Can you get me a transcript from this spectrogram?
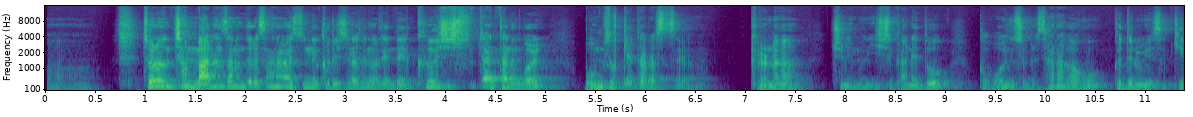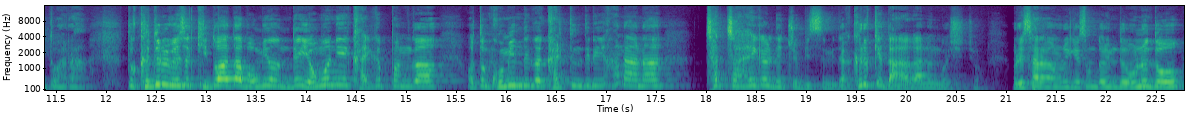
어, 저는 참 많은 사람들을 사랑할 수 있는 그릇이라 생각했는데 그것이 쉽지 않다는 걸 몸소 깨달았어요. 그러나 주님은 이 시간에도 그 원수를 사랑하고 그들을 위해서 기도하라. 또 그들을 위해서 기도하다 보면 내 영혼의 갈급함과 어떤 고민들과 갈등들이 하나하나 차차 해결될 줄 믿습니다. 그렇게 나아가는 것이죠. 우리 사랑하는 우리 교회 성도님들 오늘도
